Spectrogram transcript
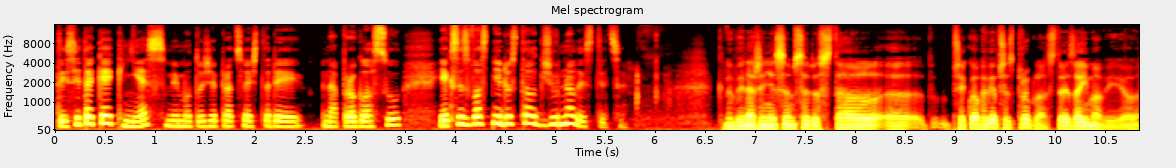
Ty jsi také kněz, mimo to, že pracuješ tady na Proglasu. Jak ses vlastně dostal k žurnalistice? K novinařině jsem se dostal uh, překvapivě přes Proglas, to je zajímavý. Jo?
